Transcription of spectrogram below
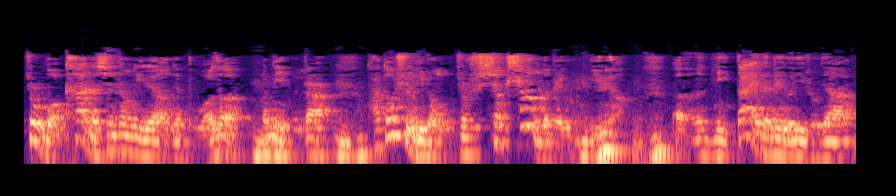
就是我看的新生力量那脖子和你们这儿，它都是一种就是向上的这种力量。呃，你带的这个艺术家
